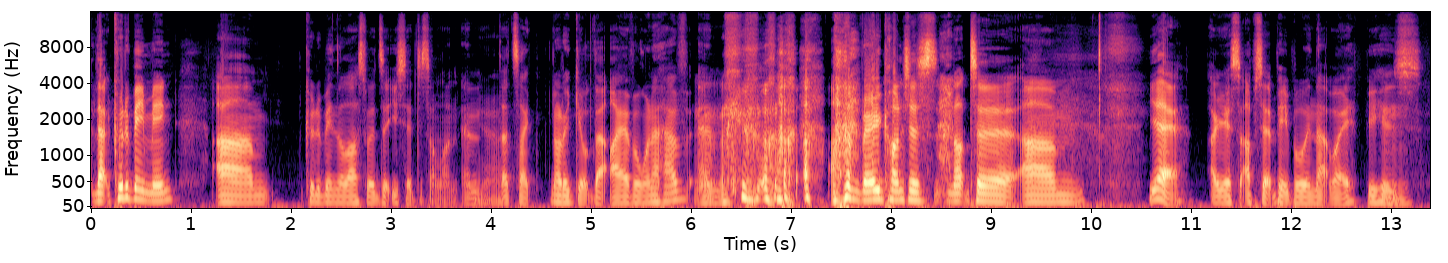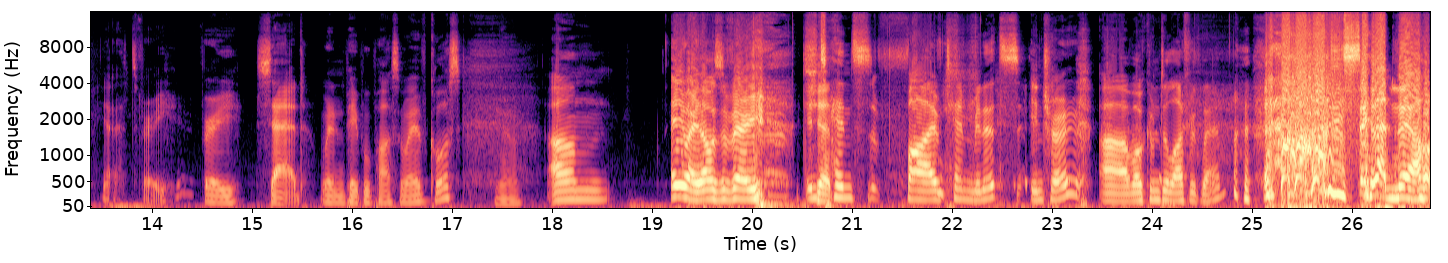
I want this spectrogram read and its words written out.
that could have been mean, um, could have been the last words that you said to someone, and Yeah. that's like not a guilt that I ever want to have, Yeah. and I'm very conscious not to, um, yeah, I guess upset people in that way because yeah, it's very very sad when people pass away, of course. yeah Um. Anyway, that was a very Shit. intense five ten minutes intro. Uh, welcome to Life with Lamb. you say that now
